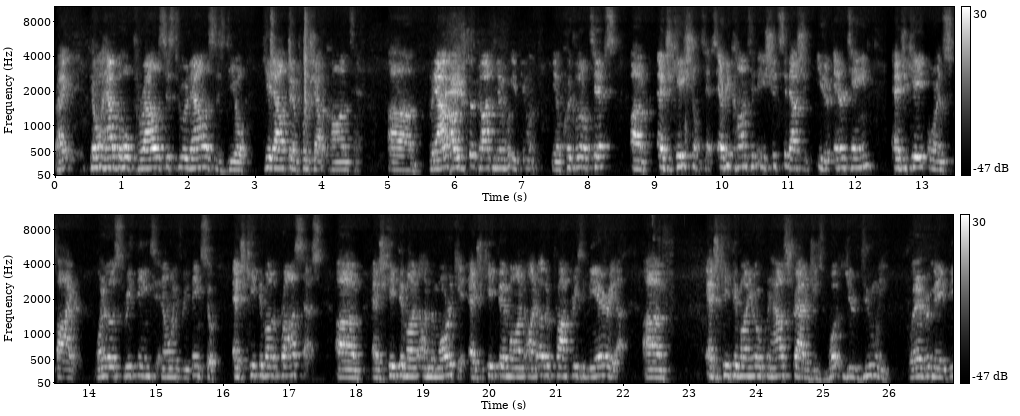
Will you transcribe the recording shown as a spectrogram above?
right? Don't have the whole paralysis through analysis deal. Get out there and push out content. Um, but now I was start documenting what you're doing. You know, quick little tips, um, educational tips. Every content that you should send out should either entertain, educate, or inspire. One of those three things and only three things. So educate them on the process, um, educate them on, on the market, educate them on, on other properties in the area, um, educate them on your open house strategies, what you're doing, whatever it may be,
